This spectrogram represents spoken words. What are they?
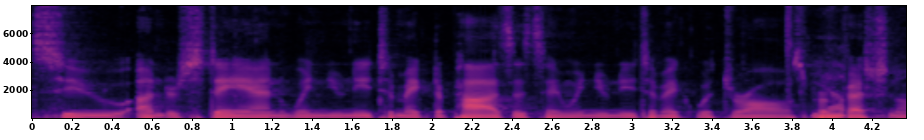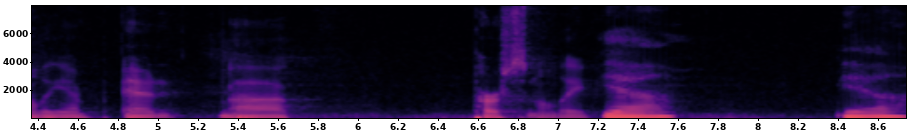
to understand when you need to make deposits and when you need to make withdrawals Yep. professionally and, and mm. uh, personally. Yeah. Yeah.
